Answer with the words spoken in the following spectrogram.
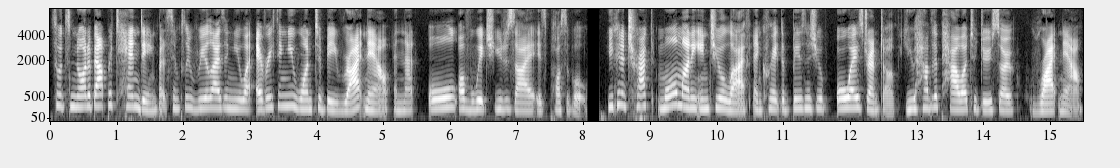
So it's not about pretending, but simply realizing you are everything you want to be right now and that all of which you desire is possible. You can attract more money into your life and create the business you've always dreamt of. You have the power to do so right now.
